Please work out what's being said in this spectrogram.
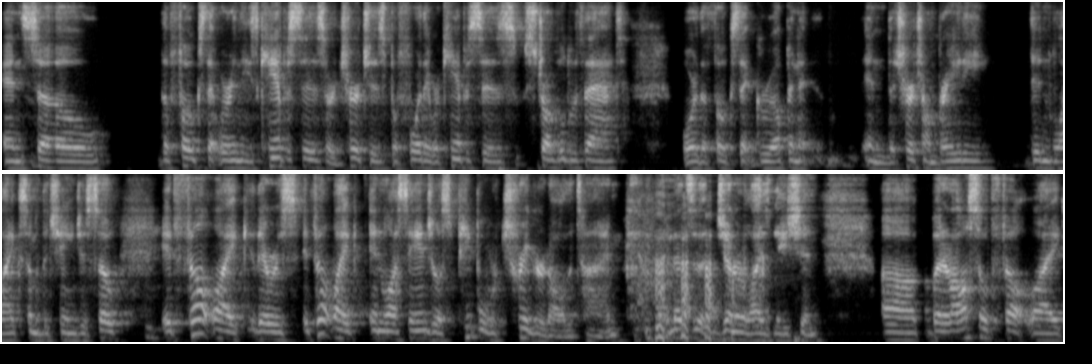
And so the folks that were in these campuses or churches before they were campuses struggled with that, or the folks that grew up in in the church on Brady didn't like some of the changes. So mm-hmm. it felt like there was, it felt like in Los Angeles, people were triggered all the time. and that's a generalization. Uh, but it also felt like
